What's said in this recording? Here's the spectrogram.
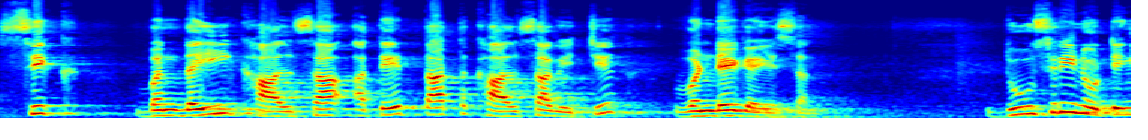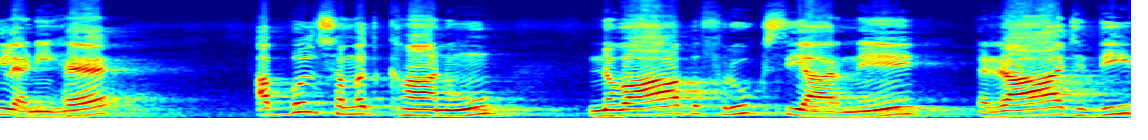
ਸਿੱਖ ਬੰਦਈ ਖਾਲਸਾ ਅਤੇ ਤਤ ਖਾਲਸਾ ਵਿੱਚ ਵੰਡੇ ਗਏ ਸਨ। ਦੂਸਰੀ ਨੋਟਿੰਗ ਲੈਣੀ ਹੈ, ਅਬੁਲ ਸਮਦ ਖਾਨ ਨੂੰ ਨਵਾਬ ਫਰੂਕ ਸਿਆਰ ਨੇ ਰਾਜ ਦੀ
